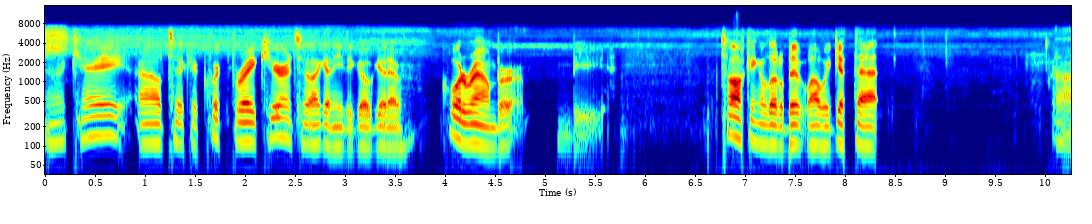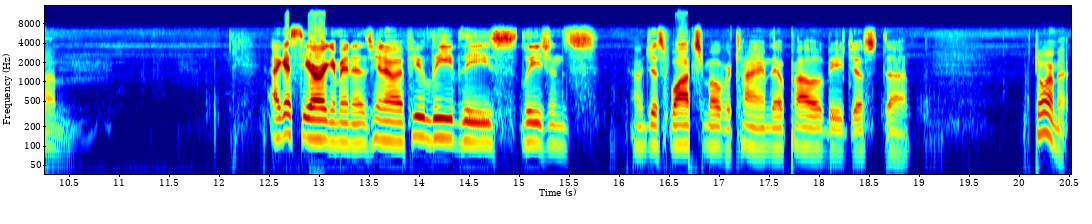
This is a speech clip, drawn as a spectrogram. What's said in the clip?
Okay, I'll take a quick break here until I need to go get a quarter round burr. Be talking a little bit while we get that. Um, I guess the argument is, you know, if you leave these lesions and just watch them over time, they'll probably be just uh, dormant.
